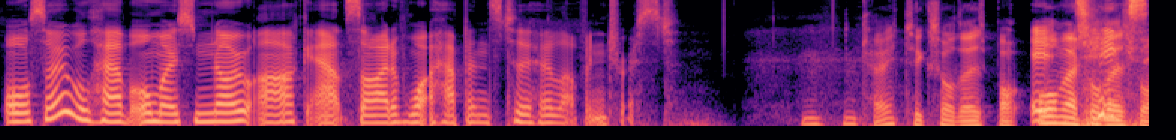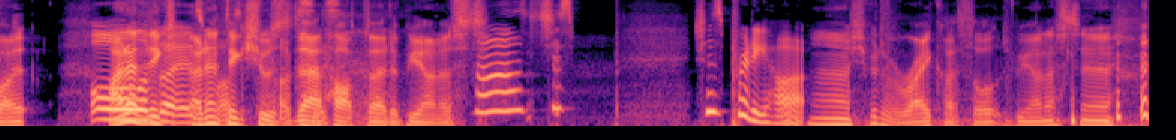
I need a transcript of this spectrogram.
also will have almost no arc outside of what happens to her love interest. Okay, ticks all those boxes. Almost all those boxes. I don't think I don't think she was that hot though, to be honest. Oh, just she's pretty hot. Uh, she's a bit of a rake, I thought, to be honest. Yeah. Uh,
